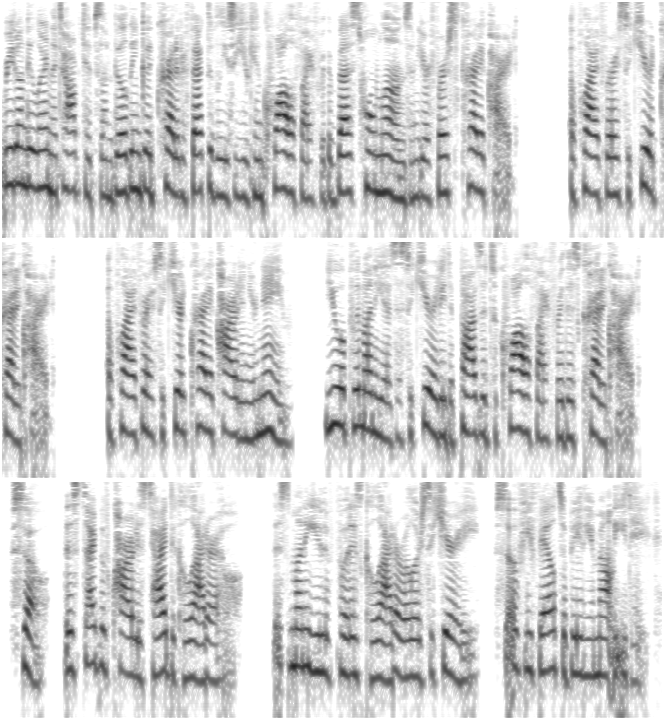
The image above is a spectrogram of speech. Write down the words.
Read on to learn the top tips on building good credit effectively so you can qualify for the best home loans and your first credit card. Apply for a secured credit card. Apply for a secured credit card in your name. You will put money as a security deposit to qualify for this credit card. So, this type of card is tied to collateral. This money you have put is collateral or security, so if you fail to pay the amount you take,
